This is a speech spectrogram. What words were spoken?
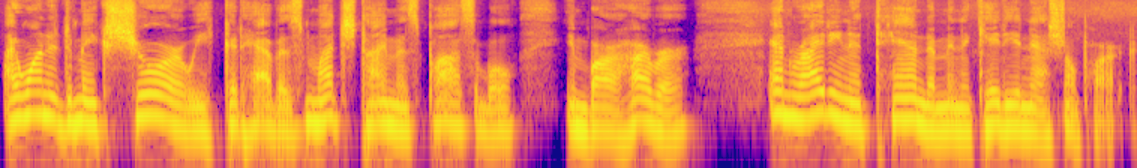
I wanted to make sure we could have as much time as possible in Bar Harbor and riding a tandem in Acadia National Park.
